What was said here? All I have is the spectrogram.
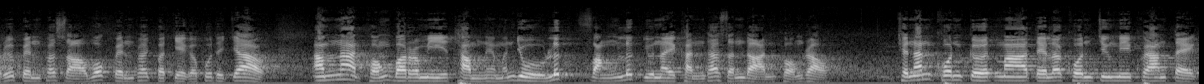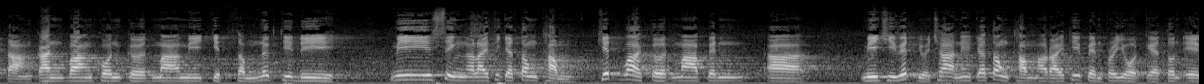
หรือเป็นพระสาวกเป็นพระปฏิเจกพุทธเจ้าอำนาจของบารมีธรรมเนี่ยมันอยู่ลึกฝังลึกอยู่ในขันธสันดานของเรา ฉะนั้นคนเกิดมาแต่ละคนจึงมีความแตกต่างกัน บางคนเกิดมามีจิตสำนึกที่ดี มีสิ่งอะไรที่จะต้องทำคิดว่าเกิดมาเป็น มีชีวิตอยู่ชาตินี้จะต้องทำอะไรที่เป็นประโยชน์แก่ตนเอง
